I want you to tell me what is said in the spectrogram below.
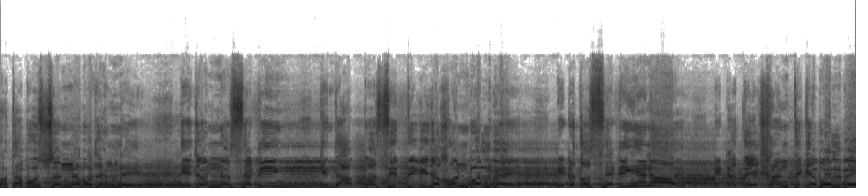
কথা বুঝছেন না বোঝেন রে? এজন্য সেটিং কিন্তু আব্বাস সিদ্দিকি যখন বলবে, এটা তো সেটিংয়ে নয়, এটা তো এখান থেকে বলবে,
